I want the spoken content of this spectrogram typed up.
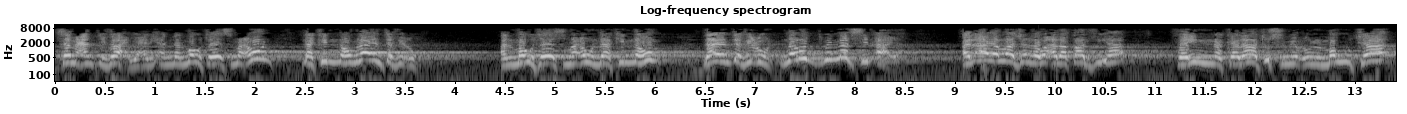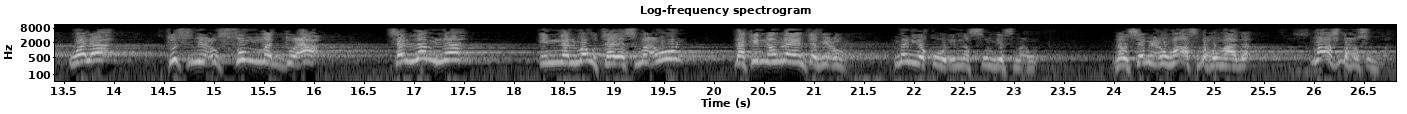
سمع انتفاع يعني أن الموتى يسمعون لكنهم لا ينتفعون. الموتى يسمعون لكنهم لا ينتفعون. نرد من نفس الآية. الآية الله جل وعلا قال فيها فإنك لا تسمع الموتى ولا تسمع الصم الدعاء. سلمنا إن الموتى يسمعون لكنهم لا ينتفعون. من يقول إن الصم يسمعون؟ لو سمعوا ما أصبحوا ماذا؟ ما أصبحوا صما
